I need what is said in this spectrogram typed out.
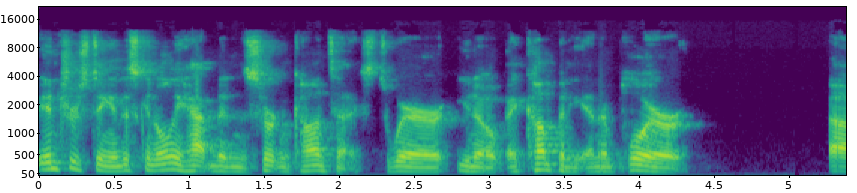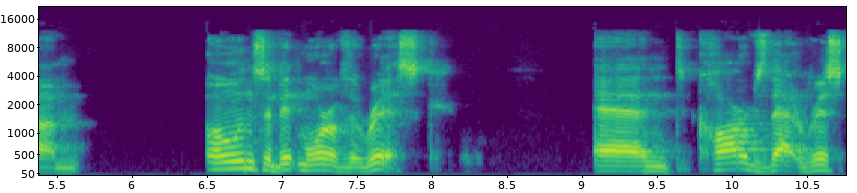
interesting, and this can only happen in certain contexts, where you know a company, an employer, um, owns a bit more of the risk and carves that risk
